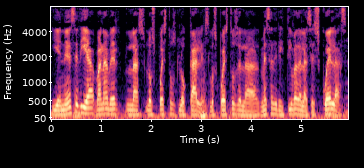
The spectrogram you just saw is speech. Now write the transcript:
Y en ese día van a ver las, los puestos locales, los puestos de la mesa directiva de las escuelas,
